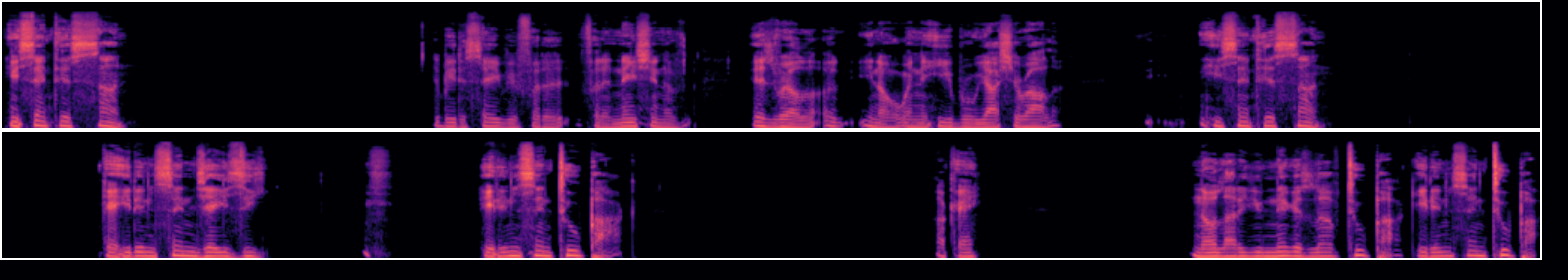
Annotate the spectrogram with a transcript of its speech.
He sent his son to be the savior for the for the nation of Israel, uh, you know, in the Hebrew Yasharallah. He sent his son. Okay, he didn't send Jay Z. he didn't send Tupac. Okay? No, a lot of you niggas love Tupac. He didn't send Tupac.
